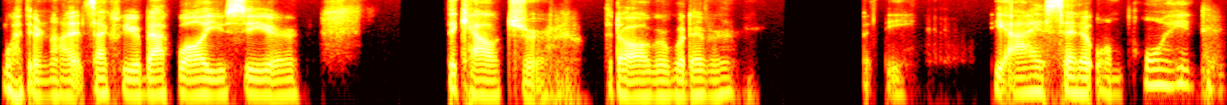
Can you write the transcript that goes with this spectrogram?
whether or not it's actually your back wall you see or the couch or the dog or whatever. But the the eyes set at one point,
